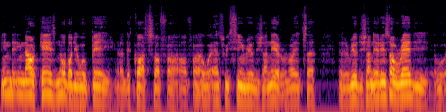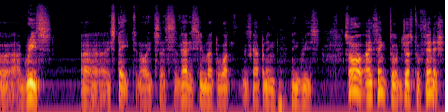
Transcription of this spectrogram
in, the, in our case, nobody will pay uh, the costs of, uh, of uh, as we see in Rio de Janeiro. Right? Rio de Janeiro is already Greece uh, state. You know, it's, it's very similar to what is happening in Greece. So I think to just to finish,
